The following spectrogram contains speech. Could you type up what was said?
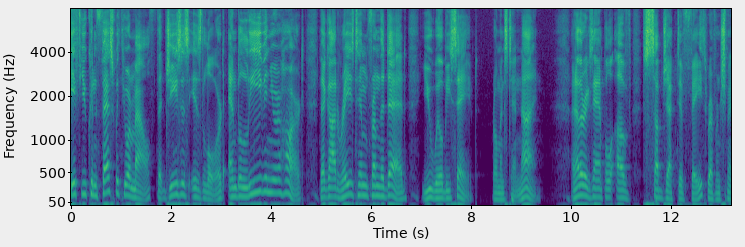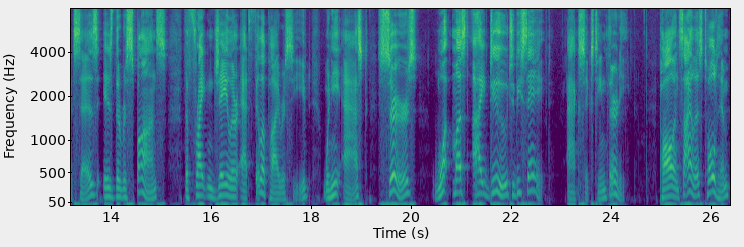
if you confess with your mouth that Jesus is Lord and believe in your heart that God raised him from the dead, you will be saved. Romans 10 9. Another example of subjective faith, Reverend Schmidt says, is the response the frightened jailer at Philippi received when he asked, Sirs, what must I do to be saved? Acts 16:30. Paul and Silas told him,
